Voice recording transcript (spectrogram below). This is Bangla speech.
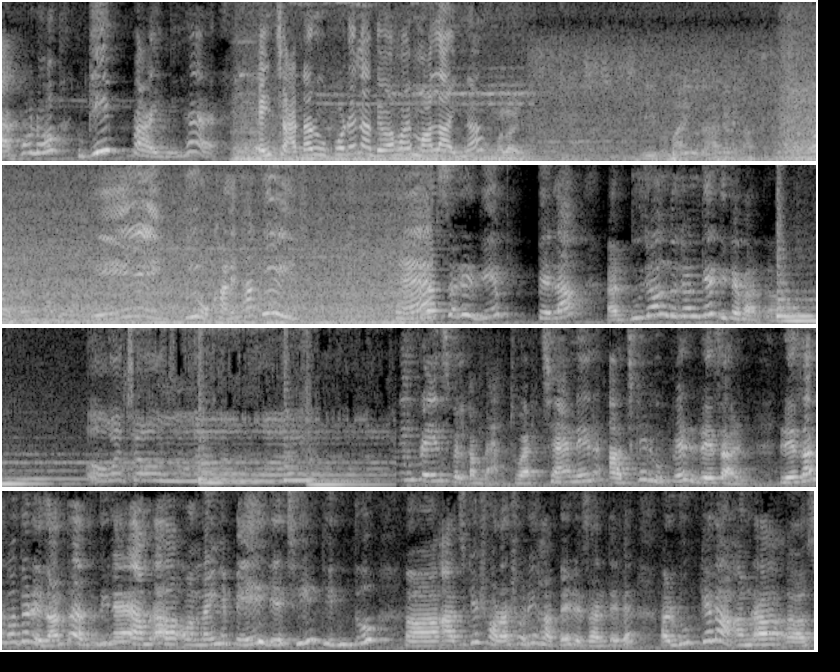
এখনও গিফট পাইনি হ্যাঁ। এই চাটার উপরে না দেওয়া হয় মালাই না? মালাই। এই তুই ওখানে থাকিস? হ্যাঁ? নার্সারির গিফট পেলাম আর দুজন দুজনকে দিতে পারলাম। Friends welcome back to our channel আজকে রূপের রেজাল্ট রেজাল্ট বলতে রেজাল্ট তো এতদিনে আমরা অনলাইনে পেয়েই গেছি, কিন্তু আজকে সরাসরি হাতে রেজাল্ট দেবে। আর রূপকে না আমরা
